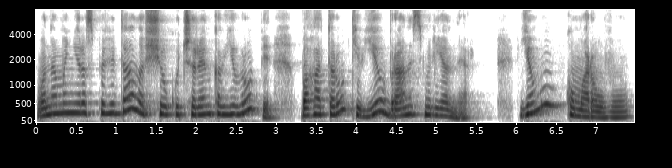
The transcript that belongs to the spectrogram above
Вона мені розповідала, що у Кучеренка в Європі багато років є обранець-мільйонер. Йому, Комарову,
